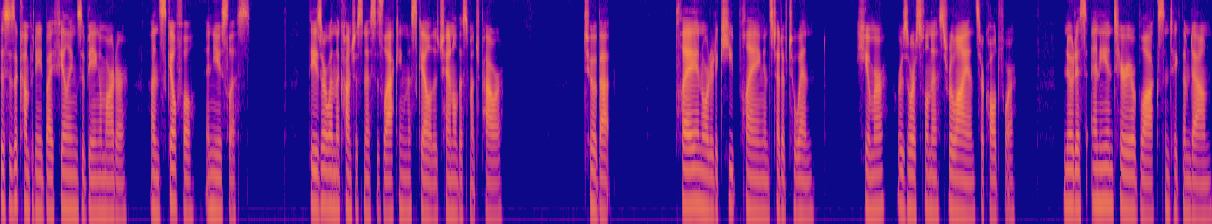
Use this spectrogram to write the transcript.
This is accompanied by feelings of being a martyr, unskillful, and useless. These are when the consciousness is lacking the skill to channel this much power. To abet. Play in order to keep playing instead of to win. Humor, resourcefulness, reliance are called for. Notice any interior blocks and take them down.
